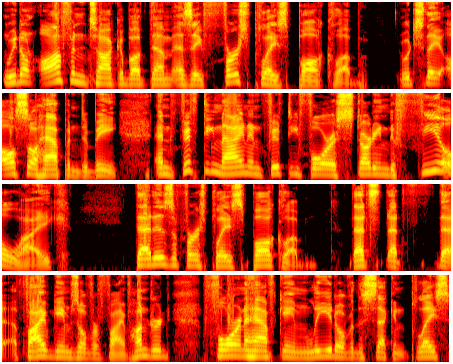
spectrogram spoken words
we don't often talk about them as a first place ball club which they also happen to be. And 59 and 54 is starting to feel like that is a first place ball club. That's that that five games over 500, four and a half game lead over the second place.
